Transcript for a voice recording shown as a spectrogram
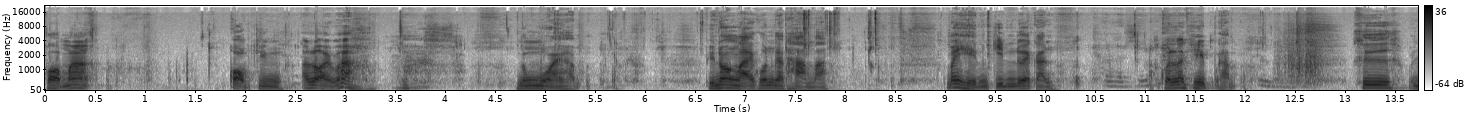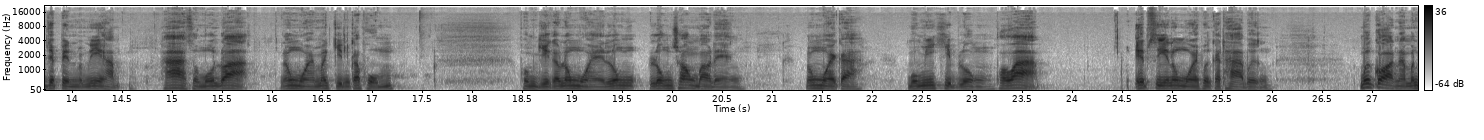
กรอบมาก กรอบจริง อร่อยมากน้องมวยครับ พี่น้องหลายคนก็ถามมาไม่เห็นกินด้วยกัน คนละคลิปครับ คือมันจะเป็นแบบนี้ครับ ถ้าสมมุติว่าน้องมวยมากินกับผม ผมกินกับน้องมวยลงลงช่องเบาแดง น้องมวยกะบ่มีคลิปลง เพราะว่าเอฟซีน้องมวยเพิ่งกระทาเบิง เมื่อก่อนนะมัน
